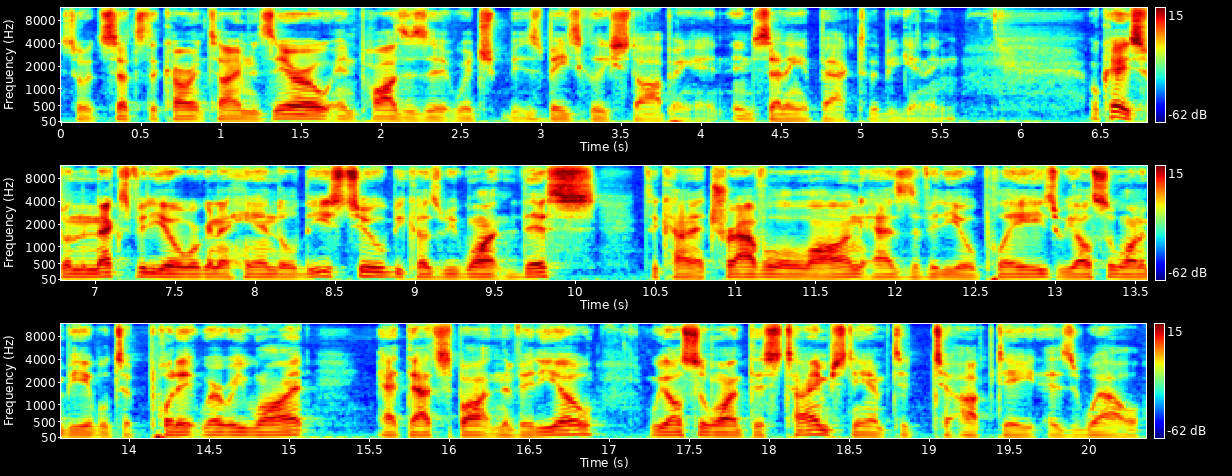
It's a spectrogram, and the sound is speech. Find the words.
So it sets the current time to zero and pauses it, which is basically stopping it and setting it back to the beginning. Okay, so in the next video, we're going to handle these two because we want this to kind of travel along as the video plays. We also want to be able to put it where we want at that spot in the video. We also want this timestamp to, to update as well.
